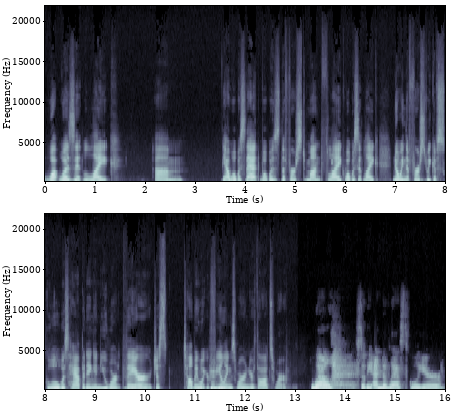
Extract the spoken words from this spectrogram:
What was it like? Um, yeah, what was that? What was the first month like? What was it like knowing the first week of school was happening and you weren't there? Just tell me what your mm-hmm. feelings were and your thoughts were. Well, so the end of last school year,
